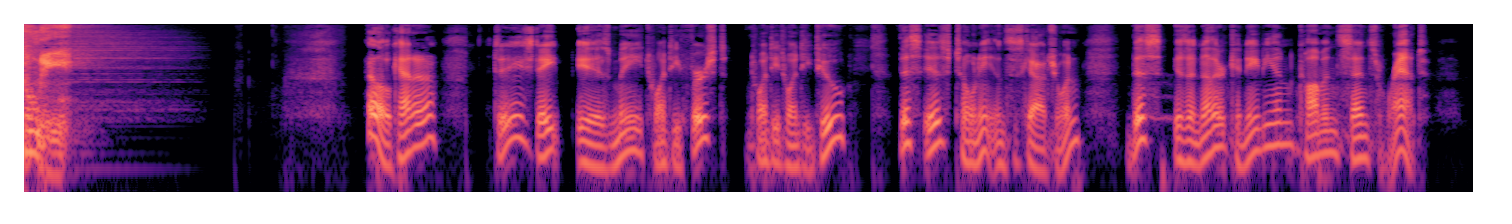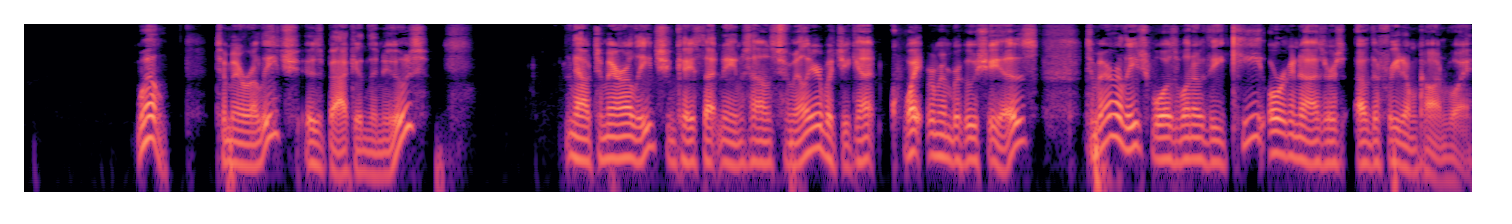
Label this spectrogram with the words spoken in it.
Tony. Hello, Canada. Today's date is May 21st, 2022. This is Tony in Saskatchewan. This is another Canadian Common Sense rant. Well, Tamara Lich is back in the news. Now, Tamara Lich, in case that name sounds familiar, but you can't quite remember who she is, Tamara Lich was one of the key organizers of the Freedom Convoy.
